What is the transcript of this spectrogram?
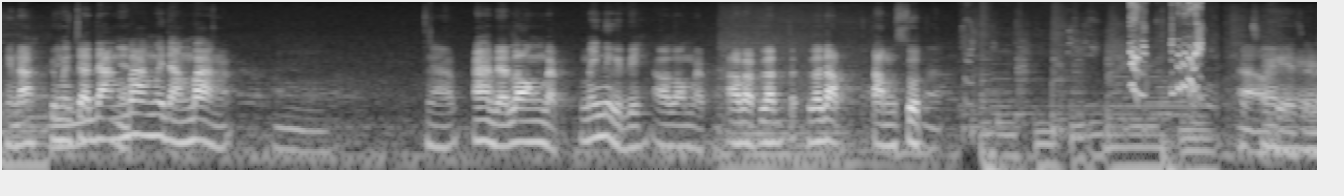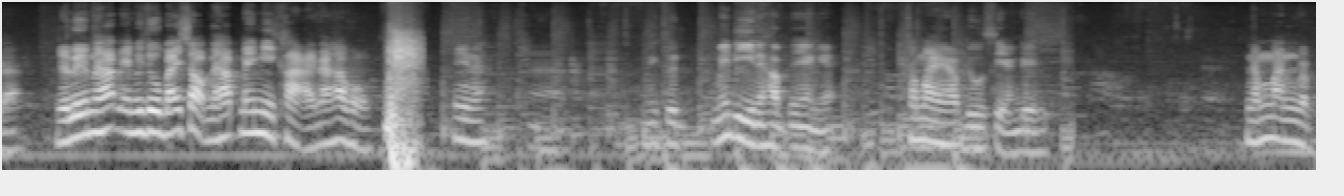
เห็นนะคือมันจะดังบ้างไม่ดังบ้างอะมนะครับอะเดี๋ยวลองแบบไม่หนืดดิเอาลองแบบเอาแบบระระดับต่ำสุดอ่าโอเคเสร็จแล้วอย่าลืมนะครับ M2 Bike Shop นะครับไม่มีขายนะครับผมนี่นะอ่านี่คือไม่ดีนะครับอย่างเงี้ยทำไมครับดูเสียงดิน้ำมันแบบ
